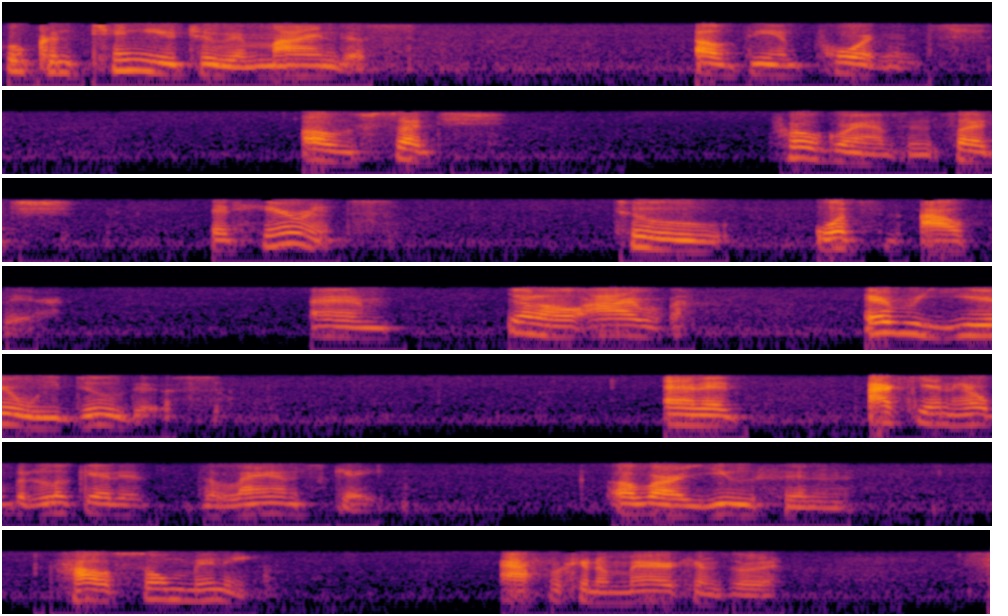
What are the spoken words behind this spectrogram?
who continue to remind us of the importance of such programs and such adherence to what's out there. And you know, I every year we do this, and it I can't help but look at it the landscape of our youth and how so many African Americans are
